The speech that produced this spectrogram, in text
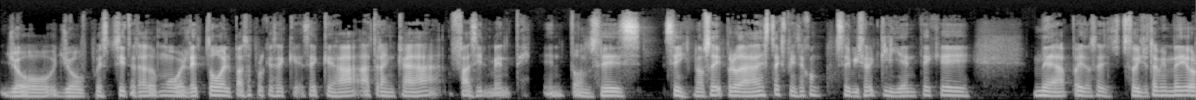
yo, yo pues sí tratado de moverle todo el paso porque se, se queda atrancada fácilmente. Entonces, sí, no sé, pero da esta experiencia con servicio al cliente que me da, pues no sé, soy yo también medio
